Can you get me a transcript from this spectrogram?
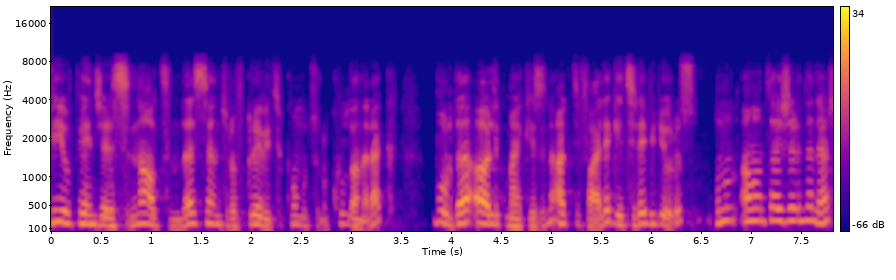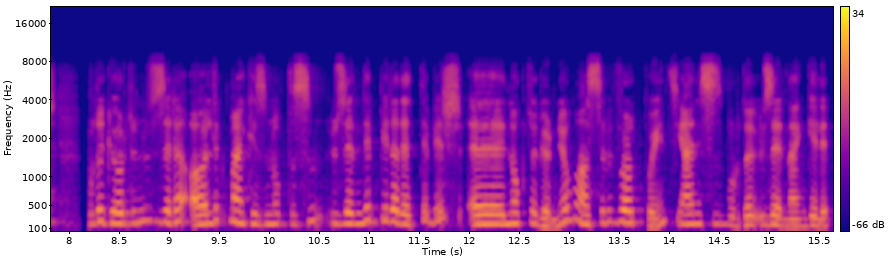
View penceresinin altında Center of Gravity komutunu kullanarak burada ağırlık merkezini aktif hale getirebiliyoruz. Bunun avantajları neler? Burada gördüğünüz üzere ağırlık merkezi noktasının üzerinde bir adet de bir e, nokta görünüyor. Bu aslında bir work point. Yani siz burada üzerinden gelip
